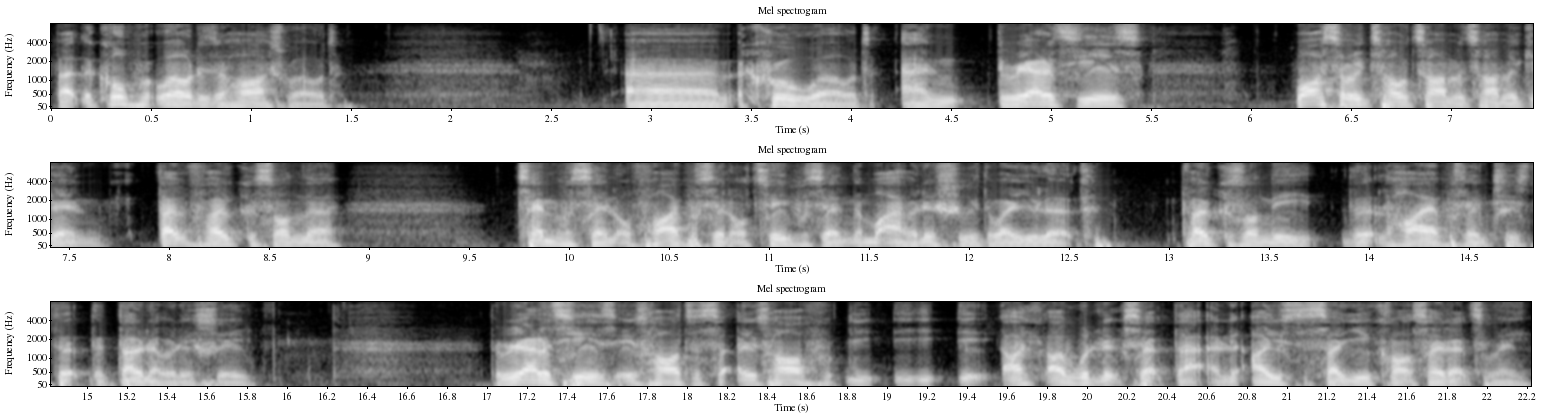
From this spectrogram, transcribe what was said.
But the corporate world is a harsh world, um, a cruel world. And the reality is, whilst I've been told time and time again, don't focus on the 10% or 5% or 2% that might have an issue with the way you look. Focus on the, the higher percentage that, that don't have an issue. The reality is, it's hard to say, it's hard, I, I wouldn't accept that. And I used to say, you can't say that to me.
